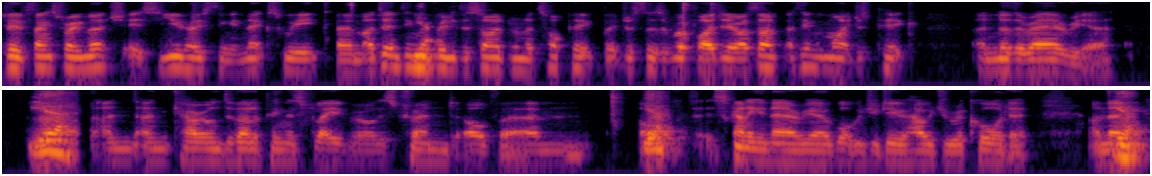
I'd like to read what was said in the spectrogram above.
Viv, thanks very much. It's you hosting it next week. Um, I don't think yeah. we've really decided on a topic, but just as a rough idea, I thought I think we might just pick another area. Yeah. Uh, and and carry on developing this flavour or this trend of, um, of yeah. scanning an area. What would you do? How would you record it? And then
